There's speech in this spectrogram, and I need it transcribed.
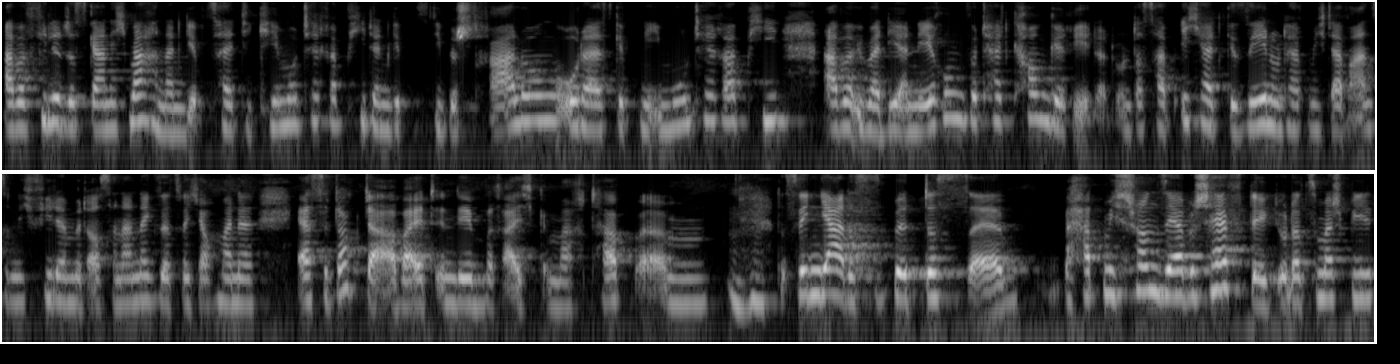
aber viele das gar nicht machen. Dann gibt's halt die Chemotherapie, dann gibt's die Bestrahlung oder es gibt eine Immuntherapie, aber über die Ernährung wird halt kaum geredet. Und das habe ich halt gesehen und habe mich da wahnsinnig viel damit auseinandergesetzt, weil ich auch meine erste Doktorarbeit in dem Bereich gemacht habe. Ähm, Mhm. Deswegen ja, das, das äh, hat mich schon sehr beschäftigt. Oder zum Beispiel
